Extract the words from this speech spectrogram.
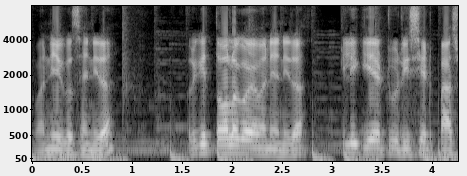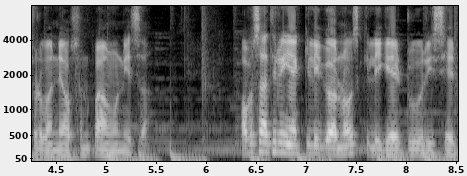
भनिएको छ यहाँनिर। अलिकति तल गयो भने यहाँनिर। Click here to reset password भन्ने अप्सन पाउनुहुनेछ। अब साथीहरू यहाँ क्लिक गर्नुहोस्। Click here to reset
